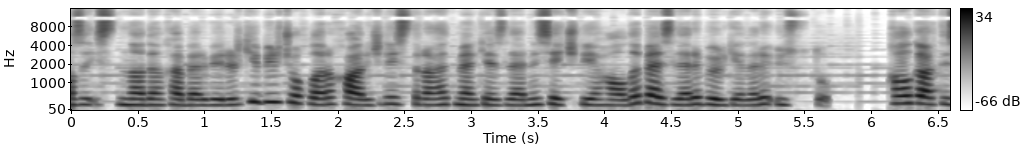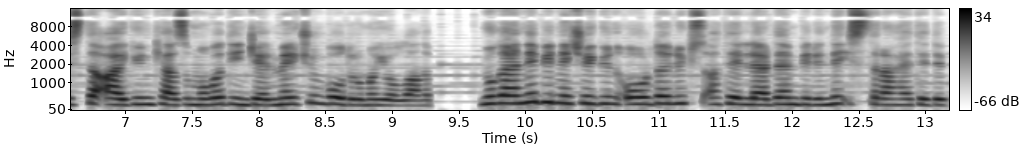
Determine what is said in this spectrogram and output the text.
azı istinadən xəbər verir ki, bir çoxları xaricdə istirahət mərkəzlərini seçdiyi halda bəziləri bölgələrə üz tutub. Xalq artisti Aygün Kazımova dincəlmək üçün Bodruma yollanıb. Muganne bir neçe gün orada lüks otellerden birinde istirahat edip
